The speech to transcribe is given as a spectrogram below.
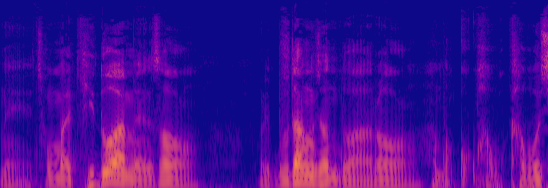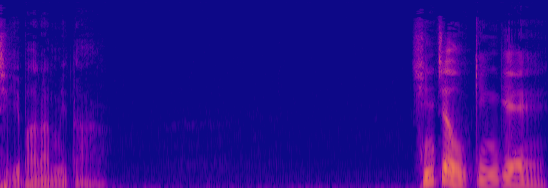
네, 정말 기도하면서 우리 무당 전도하러 한번 꼭 가- 가보시기 바랍니다. 진짜 웃긴 게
